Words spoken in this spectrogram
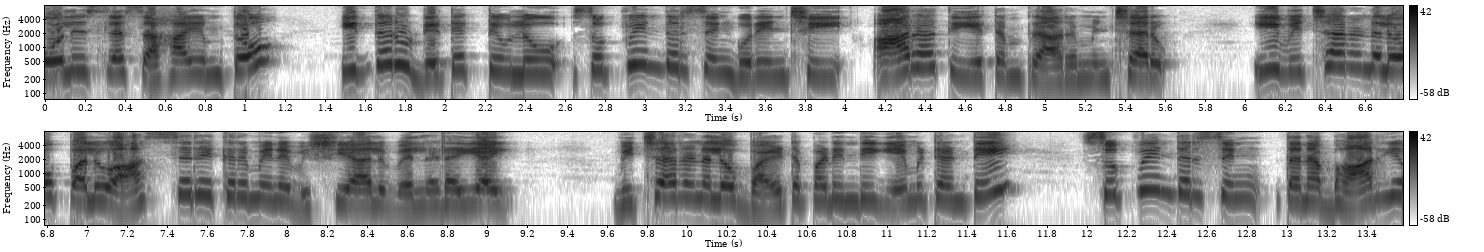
పోలీసుల సహాయంతో ఇద్దరు డిటెక్టివ్లు సుఖ్వీందర్ సింగ్ గురించి ఆరా తీయటం ప్రారంభించారు. ఈ విచారణలో పలు ఆశ్చర్యకరమైన విషయాలు వెల్లడయ్యాయి. విచారణలో బయటపడింది ఏమిటంటే సుఖ్వీందర్ సింగ్ తన భార్య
